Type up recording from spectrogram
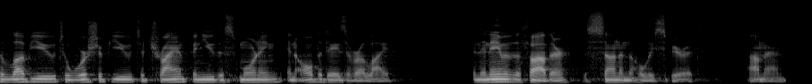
to love you, to worship you, to triumph in you this morning and all the days of our life. In the name of the Father, the Son, and the Holy Spirit. Amen.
